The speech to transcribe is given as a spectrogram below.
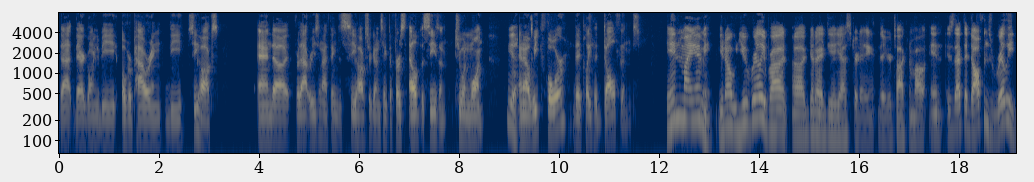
that they're going to be overpowering the Seahawks. And uh, for that reason, I think the Seahawks are going to take the first L of the season, two and one. Yeah. And uh, week four, they play the Dolphins in Miami. You know, you really brought a good idea yesterday that you're talking about, and is that the Dolphins really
